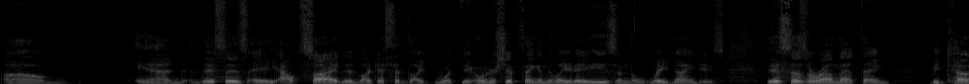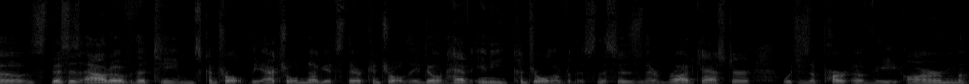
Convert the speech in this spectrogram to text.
Um, and this is a outside, like I said, like what the ownership thing in the late '80s and the late '90s. This is around that thing because this is out of the team's control. The actual Nuggets, their control. They don't have any control over this. This is their broadcaster, which is a part of the arm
